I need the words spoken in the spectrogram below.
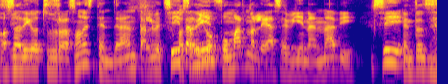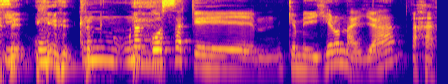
O sea, digo, tus razones tendrán, tal vez. Sí, o sea, también- digo, fumar no le hace bien a nadie. Sí, Entonces, y un- un- una cosa que, que me dijeron allá Ajá.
